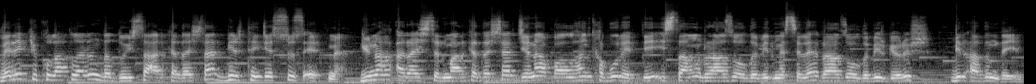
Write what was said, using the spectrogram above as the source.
velev ki kulakların da duysa arkadaşlar bir tecessüs etme. Günah araştırma arkadaşlar Cenab-ı Allah'ın kabul ettiği, İslam'ın razı olduğu bir mesele, razı olduğu bir görüş, bir adım değil.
